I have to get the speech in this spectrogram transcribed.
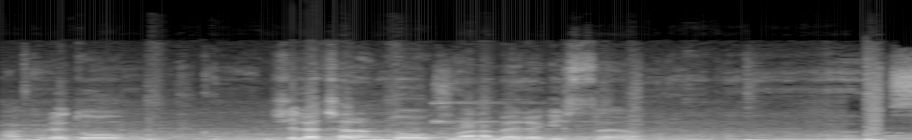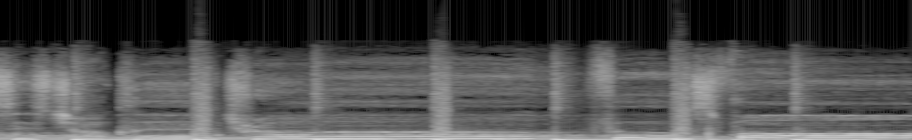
아, 그래도 실내 촬영도 그만한 매력이 있어요. This is chocolate truffles fall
